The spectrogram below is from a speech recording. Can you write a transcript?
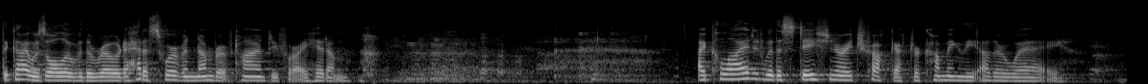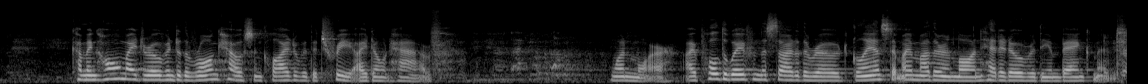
the guy was all over the road. I had to swerve a number of times before I hit him. I collided with a stationary truck after coming the other way. Coming home, I drove into the wrong house and collided with a tree I don't have. One more. I pulled away from the side of the road, glanced at my mother in law, and headed over the embankment.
